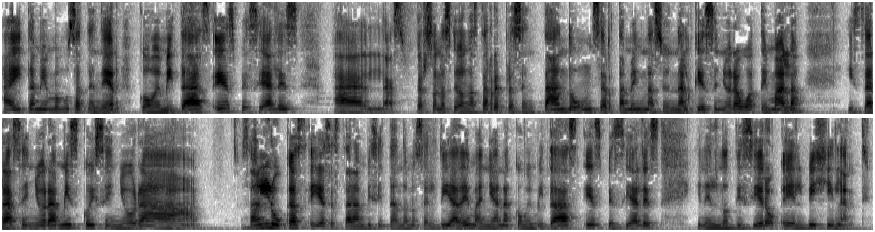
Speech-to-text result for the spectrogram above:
Ahí también vamos a tener como invitadas especiales a las personas que van a estar representando un certamen nacional que es Señora Guatemala y estará señora Misco y señora San Lucas. Ellas estarán visitándonos el día de mañana como invitadas especiales en el noticiero El Vigilante.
